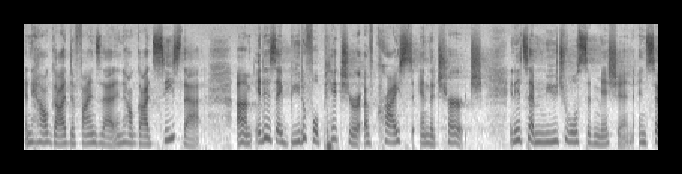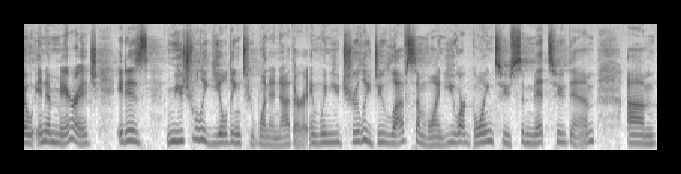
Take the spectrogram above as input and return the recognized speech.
and how God defines that and how God sees that. Um, it is a beautiful picture of Christ and the church, and it's a mutual submission. And so, in a marriage, it is mutually yielding to one another. And when you truly do love someone, you are going to submit to them. Um,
